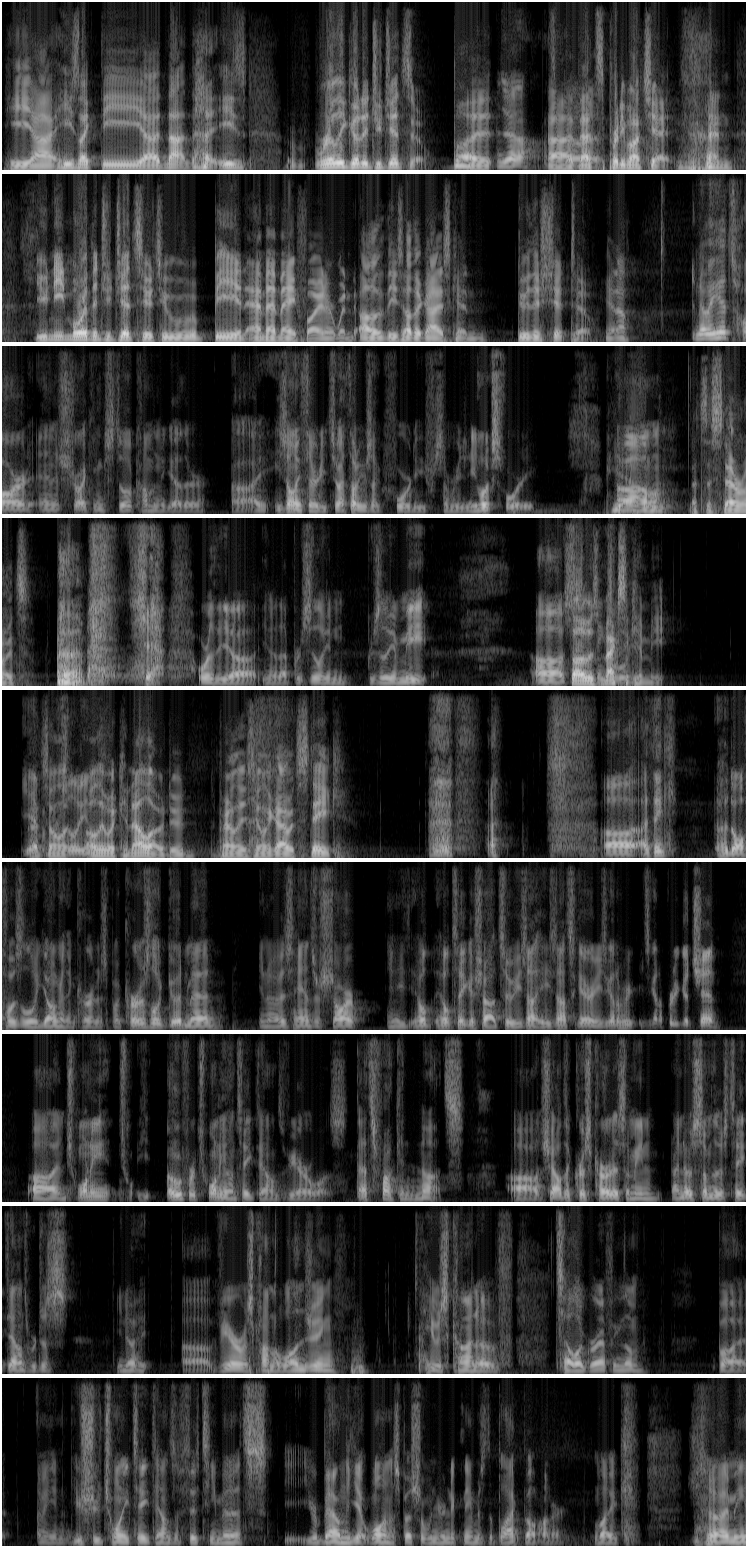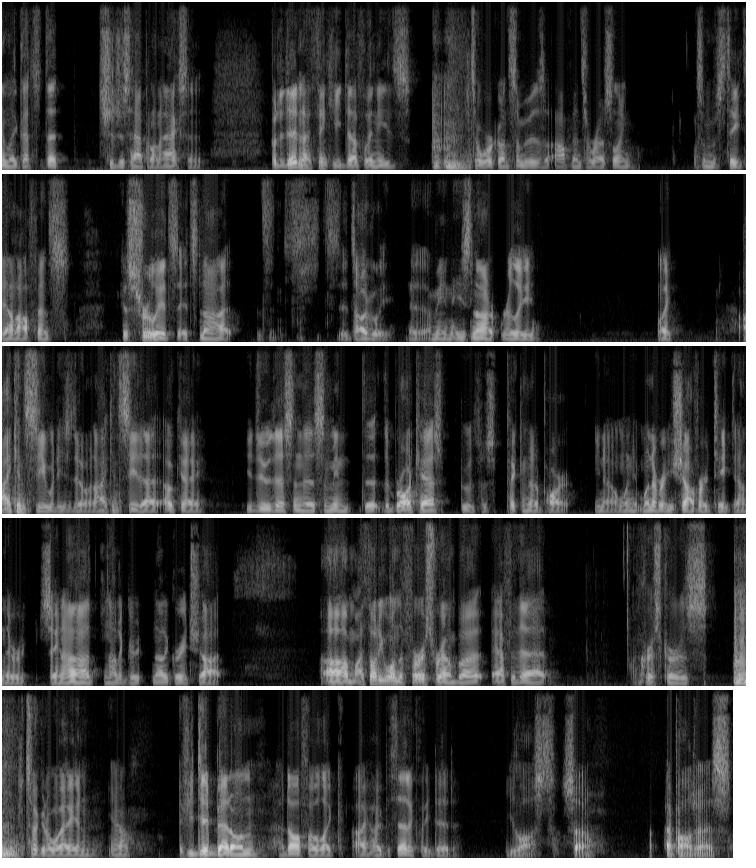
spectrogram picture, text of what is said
He uh, he's like the uh, not he's really good at jujitsu, but Yeah, that's, uh, that's pretty much it. and you need more than jujitsu to be an MMA fighter when other, these other guys can do this shit too. You know. you know he hits hard, and his striking's still coming together. Uh, he's only 32. I thought he was like 40 for some reason. He looks 40. Um, That's the steroids. yeah, or the uh, you know that Brazilian Brazilian meat. Uh, so Thought it was Mexican get- meat. Yeah, That's only, only with Canelo, dude. Apparently, he's the only guy with steak. Uh, I think Rodolfo is a little younger than Curtis, but Curtis looked good, man. You know, his hands are sharp. You know, he, he'll he'll take a shot too. He's not he's not scared. He's got a he's got a pretty good chin. Uh, and 20, 20 0 for 20 on takedowns, Vieira was. That's fucking nuts. Uh, shout out to Chris Curtis. I mean, I know some of those takedowns were just, you know, uh, Vieira was kind of lunging. He was kind of telegraphing them. But, I mean, you shoot 20 takedowns in 15 minutes, you're bound to get one, especially when your nickname is the Black Belt Hunter. Like, you know what I mean? Like, that's that should just happen on accident. But it didn't. I think he definitely needs to work on some of his offensive wrestling some of his takedown offense because truly it's it's not it's, it's, it's ugly. I mean, he's not really like I can see what he's doing. I can see that okay, you do this and this. I mean, the the broadcast booth was picking it apart. You know, when whenever he shot for a takedown, they were saying, "Ah, oh, not a great not a great shot." Um, I thought he won the first round, but after that, Chris Curtis took it away. And you know, if you did bet on Rodolfo, like I hypothetically did, you lost. So I apologize.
